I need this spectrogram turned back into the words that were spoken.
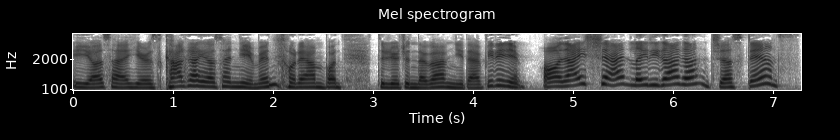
여사, here's 가가 여사님의 노래 한번 들려준다고 합니다. 피디님, oh, nice shot, Lady Gaga. Just dance.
